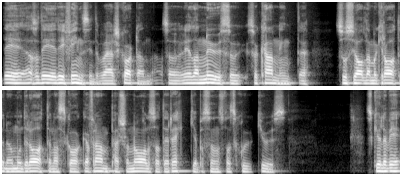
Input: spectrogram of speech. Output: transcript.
det, alltså det, det finns inte på världskartan. Alltså redan nu så, så kan inte Socialdemokraterna och Moderaterna skaka fram personal så att det räcker på Sundsvalls sjukhus. Skulle vi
